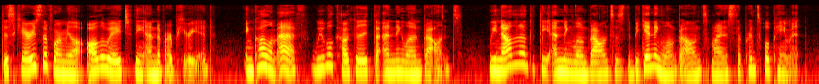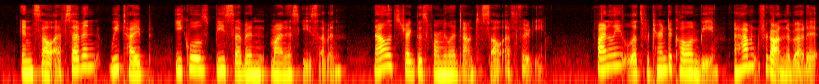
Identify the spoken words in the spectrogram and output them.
This carries the formula all the way to the end of our period. In column F, we will calculate the ending loan balance. We now know that the ending loan balance is the beginning loan balance minus the principal payment. In cell F7, we type equals B7 minus E7. Now let's drag this formula down to cell F30. Finally, let's return to column B. I haven't forgotten about it.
